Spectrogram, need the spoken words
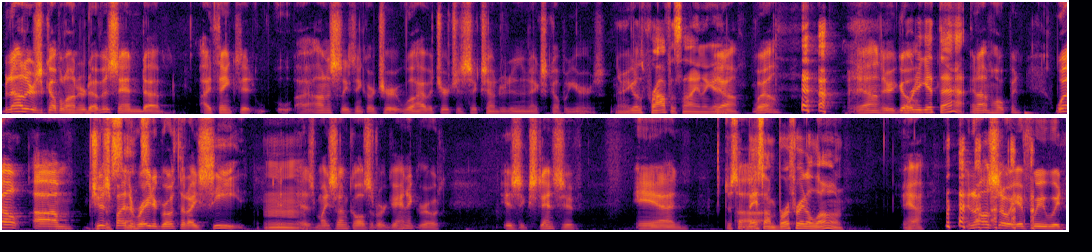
But now there's a couple hundred of us, and uh, I think that I honestly think our church will have a church of 600 in the next couple years. There he goes prophesying again. Yeah, well, yeah, there you go. Where do you get that? And I'm hoping. Well, um, just by the rate of growth that I see, Mm. as my son calls it, organic growth, is extensive, and Just uh, based on birth rate alone. Yeah. And also if we would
